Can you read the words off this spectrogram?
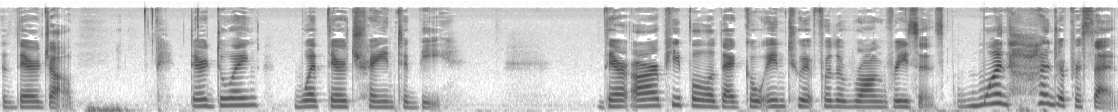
their job. They're doing what they're trained to be. There are people that go into it for the wrong reasons. 100%.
